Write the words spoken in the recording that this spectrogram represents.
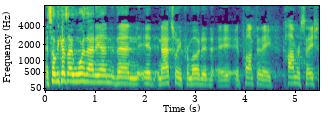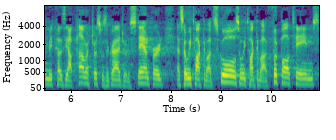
And so, because I wore that in, then it naturally promoted, a, it prompted a conversation because the optometrist was a graduate of Stanford. And so we talked about schools and we talked about football teams.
